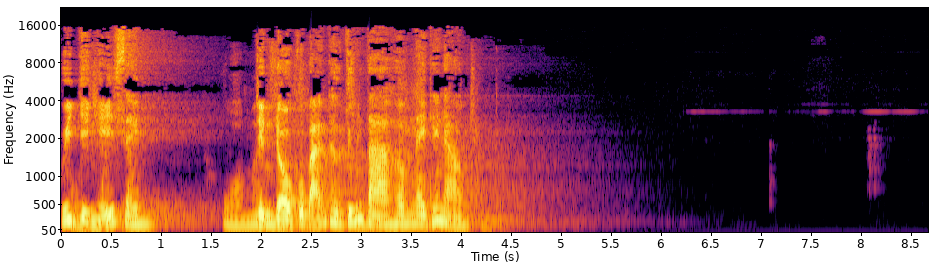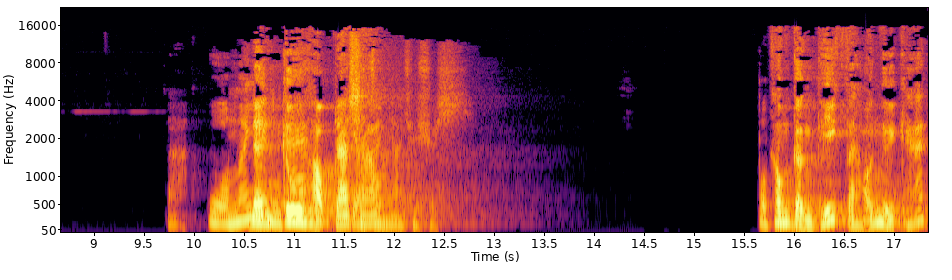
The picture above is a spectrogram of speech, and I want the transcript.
quý vị nghĩ xem trình độ của bản thân chúng ta hôm nay thế nào nên tu học ra sao không cần thiết phải hỏi người khác.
